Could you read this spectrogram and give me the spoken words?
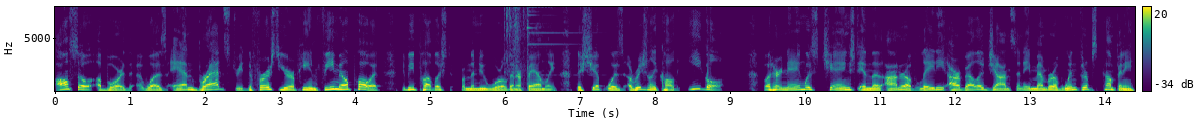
Also aboard uh, was Anne Bradstreet, the first European female poet to be published from the New World and her family. The ship was originally called Eagle, but her name was changed in the honor of Lady Arbella Johnson, a member of Winthrop's company,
